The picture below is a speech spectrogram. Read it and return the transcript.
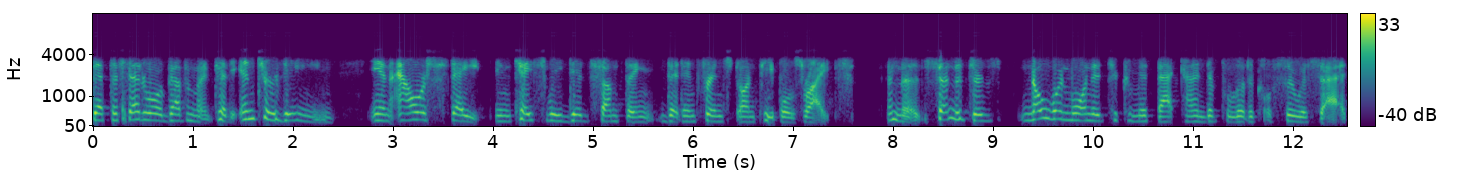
that the federal government could intervene in our state in case we did something that infringed on people's rights. And the senators no one wanted to commit that kind of political suicide.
